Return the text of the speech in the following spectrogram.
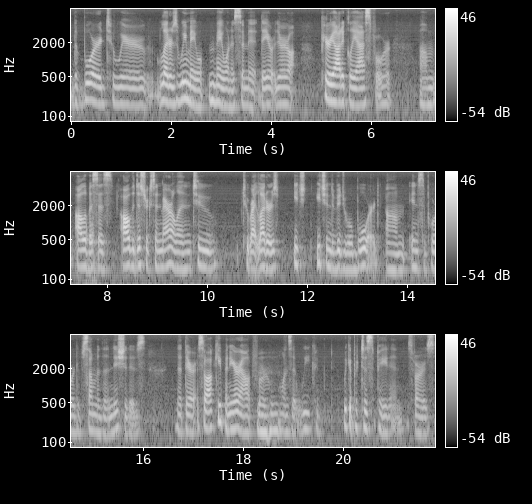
the board to where letters we may, may want to submit. They are, they're periodically ask for, um, all of us as, all the districts in Maryland to, to write letters, each, each individual board, um, in support of some of the initiatives that they're, so I'll keep an ear out for Mhm. ones that we could, we could participate in as far as,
